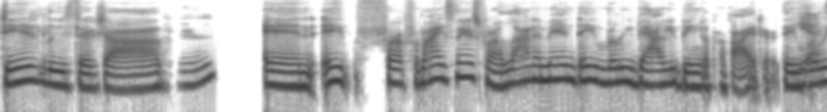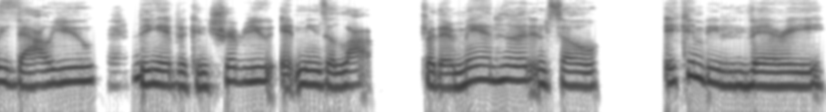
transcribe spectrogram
did lose their job Mhm. and it, for, for my experience, for a lot of men, they really value being a provider. They really Yes. value Mhm. being able to contribute. It means a lot for their manhood. And so it can be very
